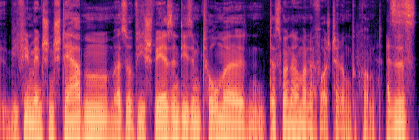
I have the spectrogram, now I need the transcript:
wie viele Menschen sterben? Also wie schwer sind die Symptome, dass man da nochmal ja. eine Vorstellung bekommt? Also es ist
